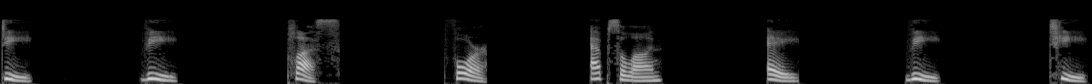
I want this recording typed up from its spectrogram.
d v plus 4 epsilon a v t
